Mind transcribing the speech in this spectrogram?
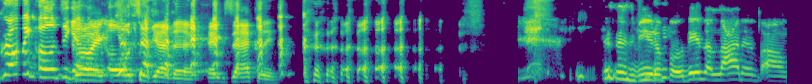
growing old together. Growing old together. exactly. this is beautiful. There's a lot of um,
